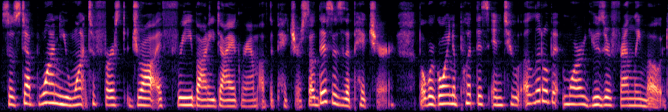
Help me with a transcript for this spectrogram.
So step one, you want to first draw a free body diagram of the picture. So this is the picture, but we're going to put this into a little bit more user-friendly mode.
